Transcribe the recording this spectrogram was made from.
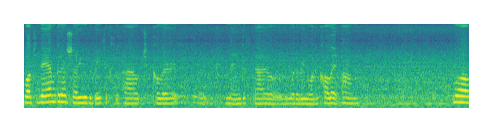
well today I'm going to show you the basics of how to color like, manga style or whatever you want to call it. Um, well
